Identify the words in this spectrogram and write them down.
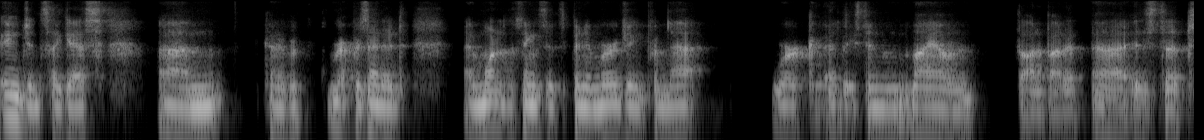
agents, I guess, um, kind of represented. And one of the things that's been emerging from that work, at least in my own thought about it, uh, is that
